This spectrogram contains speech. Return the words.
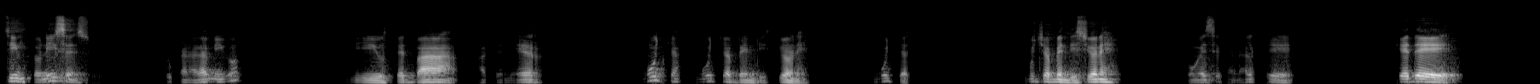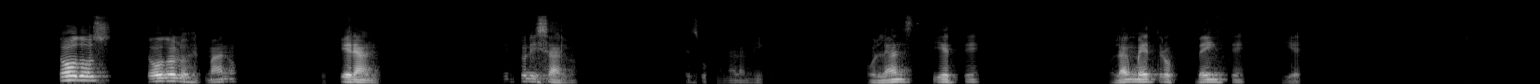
sintonicen su, su canal amigo y usted va a tener muchas, muchas bendiciones, muchas, muchas bendiciones con ese canal que, que de todos, todos los hermanos que quieran sintonizarlo. Es su canal amigo. Olan 7, Olan Metro 2010.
